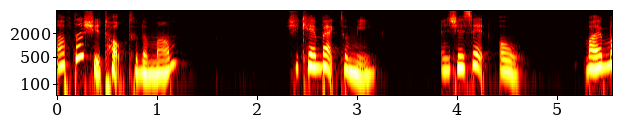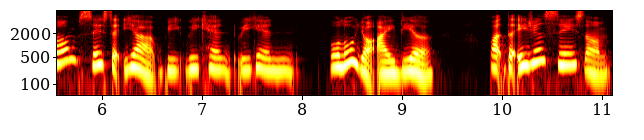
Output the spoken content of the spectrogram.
After she talked to the mom, she came back to me and she said, Oh, my mom says that yeah, we, we can we can follow your idea. But the agent says um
